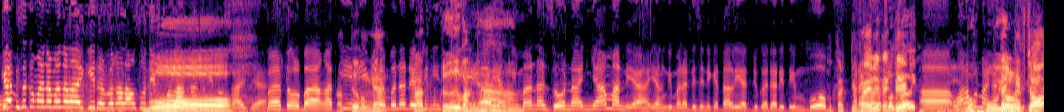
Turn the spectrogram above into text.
gak bisa ke mana-mana lagi dan bakal langsung dipulangkan begitu saja. Betul banget. Ratu, ini Bang benar-benar definisi Ratu, Bang eh, Yan. yang di mana zona nyaman ya, yang di mana di sini kita lihat juga dari tim boom. Detektif aja detektif. eh, Wah, walaupun puyol. Detektif, Cok.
